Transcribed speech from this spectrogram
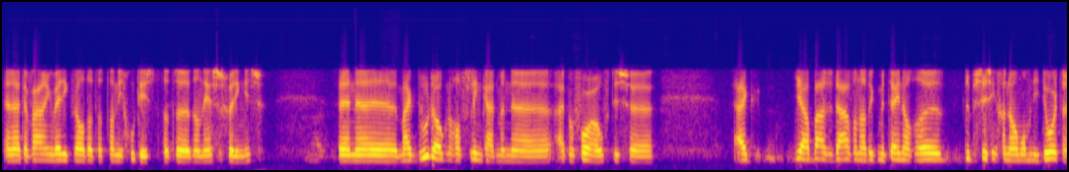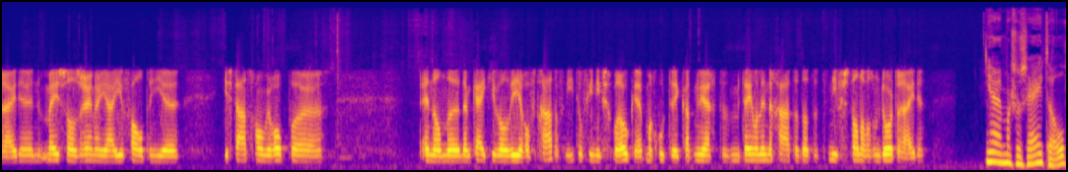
En uit ervaring weet ik wel dat dat dan niet goed is, dat dat dan hersenschudding is. En, eh, maar ik bloedde ook nogal flink uit mijn, eh, uit mijn voorhoofd, dus... Eigenlijk, ja, op basis daarvan had ik meteen al eh, de beslissing genomen om niet door te rijden. En meestal als renner, ja, je valt en je, je staat gewoon weer op. eh, en dan, eh, dan kijk je wel weer of het gaat of niet, of je niks gebroken hebt. Maar goed, ik had nu echt meteen wel in de gaten dat het niet verstandig was om door te rijden. Ja, Marcel zei het al.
